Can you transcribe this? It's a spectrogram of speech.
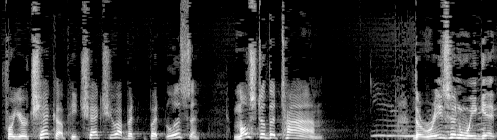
for your checkup. He checks you up. But but listen, most of the time, the reason we get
